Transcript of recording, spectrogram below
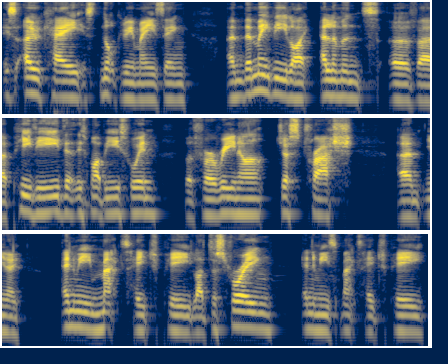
It's okay. It's not going to be amazing. And there may be like elements of uh, PVE that this might be useful in, but for arena, just trash. Um, you know, enemy max HP, like destroying enemies max HP.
